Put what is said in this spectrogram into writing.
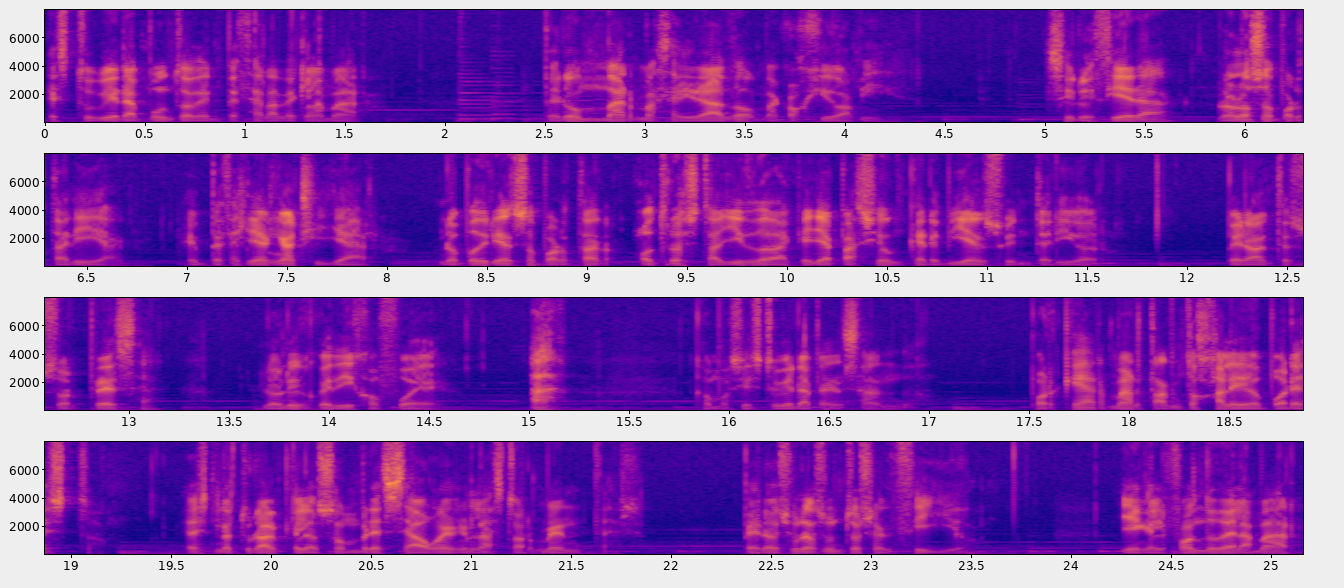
estuviera a punto de empezar a declamar. Pero un mar más airado me acogió a mí. Si lo hiciera, no lo soportarían, empezarían a chillar, no podrían soportar otro estallido de aquella pasión que hervía en su interior. Pero ante su sorpresa, lo único que dijo fue, ah, como si estuviera pensando. ¿Por qué armar tanto jaleo por esto? Es natural que los hombres se ahoguen en las tormentas, pero es un asunto sencillo. Y en el fondo de la mar,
